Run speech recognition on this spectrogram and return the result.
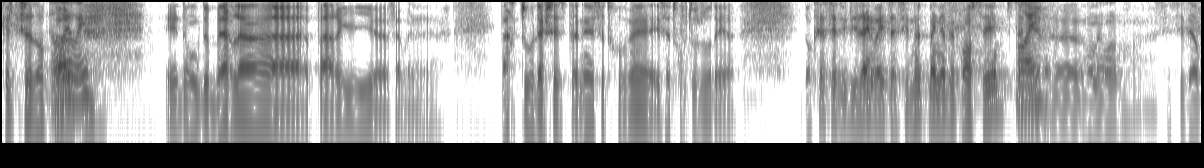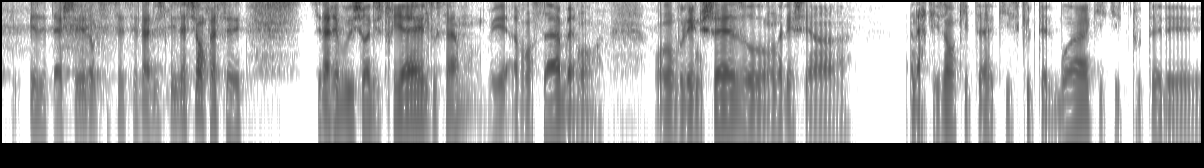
quelle chose on parle. Oui, oui. Et donc de Berlin à Paris, enfin voilà, partout la chaise tenait, se trouvait, et se trouve toujours d'ailleurs. Donc ça, c'est du design, c'est notre manière de penser, c'est-à-dire, c'est des pièces détachées, donc c'est l'industrialisation, enfin c'est la révolution industrielle, tout ça. Et avant ça, ben, on, voulait une chaise, on allait chez un, un artisan qui, qui, sculptait le bois, qui, qui cloutait les,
